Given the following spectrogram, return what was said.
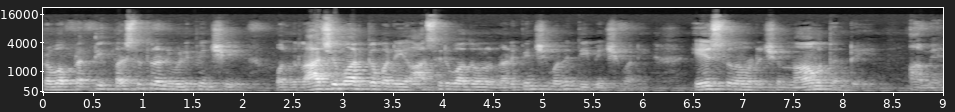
ప్రభా ప్రతి పరిస్థితులను విడిపించి వాళ్ళకి రాజమార్గం అనే ఆశీర్వాదంలో నడిపించమని దీపించమని. ఏసునామడు నామ తండ్రి. ఆమె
